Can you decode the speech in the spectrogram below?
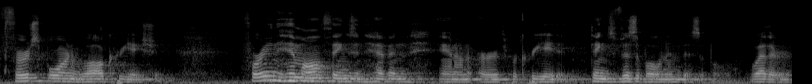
firstborn of all creation. For in him all things in heaven and on earth were created, things visible and invisible, whether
